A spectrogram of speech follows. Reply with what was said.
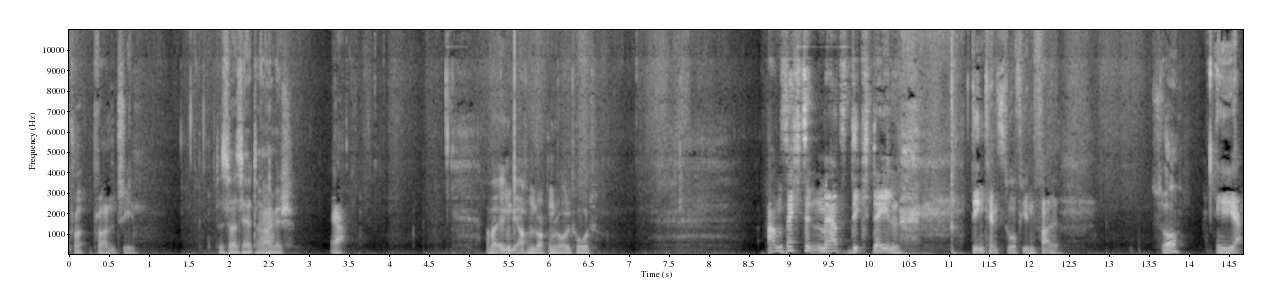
Pro Prodigy. Das war sehr tragisch. Ja. Aber irgendwie auch ein Rock'n'Roll-Tod. Am 16. März Dick Dale. Den kennst du auf jeden Fall. So. Ja,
